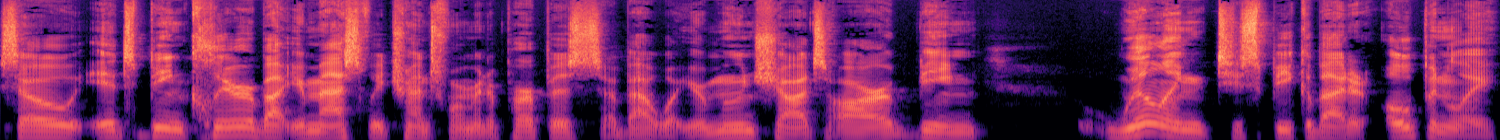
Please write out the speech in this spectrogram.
So it's being clear about your massively transformative purpose, about what your moonshots are, being willing to speak about it openly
